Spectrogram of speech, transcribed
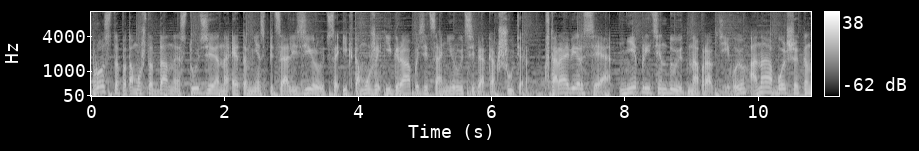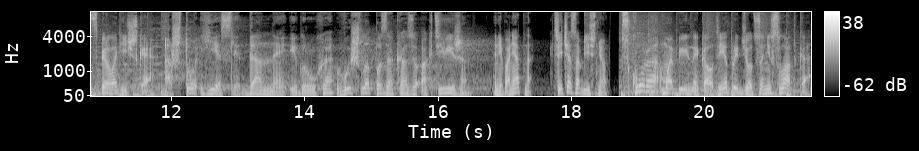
Просто потому, что данная студия на этом не специализируется и к тому же игра позиционирует себя как шутер. Вторая версия не претендует на правдивую, она больше конспирологическая. А что если данная игруха вышла по заказу Activision? Непонятно? Сейчас объясню. Скоро мобильной колде придется не сладко,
